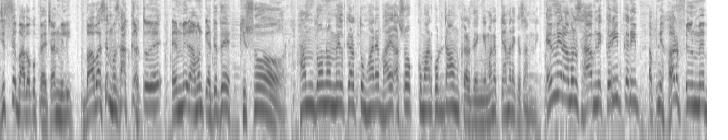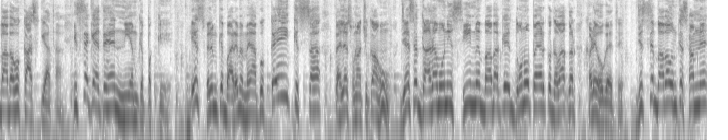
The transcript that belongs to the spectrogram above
जिससे बाबा को पहचान मिली। बाबा से मज़ाक करते हुए एम बी रामन कहते थे, किशोर, हम दोनों मिलकर तुम्हारे भाई अशोक कुमार को डाउन कर देंगे, माने कैमरे के सामने. एम वी रामन साहब ने करीब करीब अपनी हर फ़िल्म में बाबा को कास्ट किया था। इससे कहते हैं, नियम के पक्के। इस फ़िल्म के बारे में मैं आपको कई किस्सा पहले सुना चुका हूँ। जैसे दादा मोनी सीन में बाबा के दोनों पैर को दबाकर खड़े हो गए थे, जिससे बाबा उनके सामने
